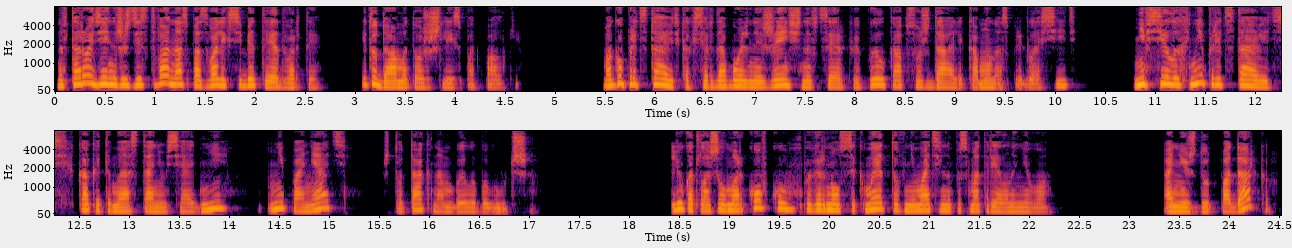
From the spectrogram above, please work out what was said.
На второй день Рождества нас позвали к себе Тедварты, и туда мы тоже шли из-под палки. Могу представить, как сердобольные женщины в церкви пылко обсуждали, кому нас пригласить, не в силах ни представить, как это мы останемся одни, ни понять, что так нам было бы лучше. Люк отложил морковку, повернулся к Мэтту, внимательно посмотрел на него. «Они ждут подарков?»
